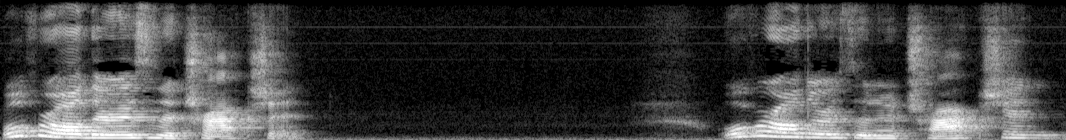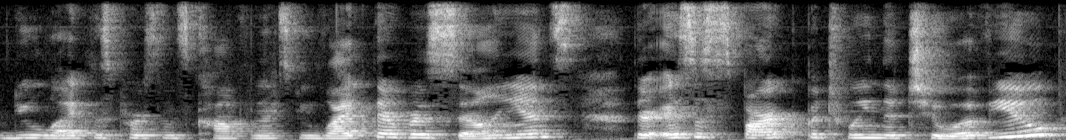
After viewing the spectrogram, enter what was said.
Overall, there is an attraction. Overall, there is an attraction. You like this person's confidence. You like their resilience. There is a spark between the two of you.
